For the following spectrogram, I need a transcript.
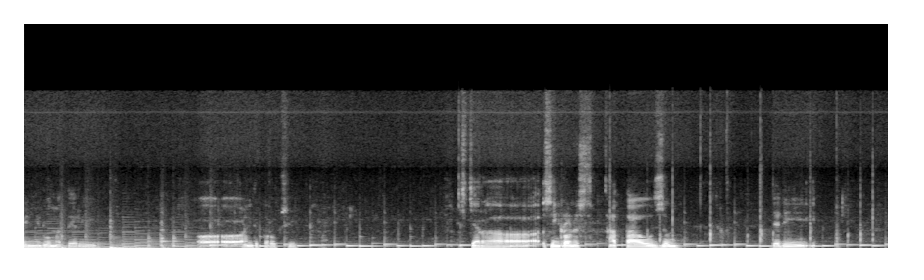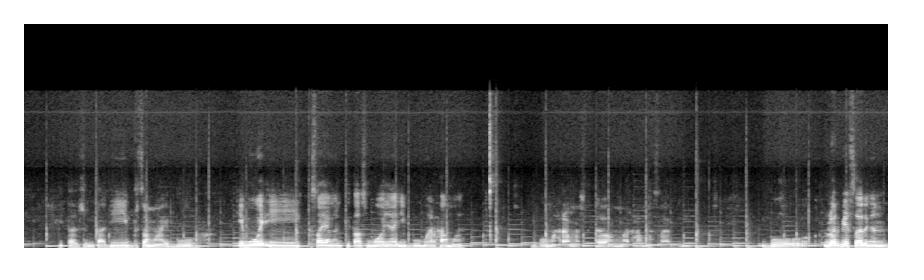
hari ini dua materi uh, anti korupsi secara sinkronus atau zoom. Jadi kita zoom tadi bersama ibu ibu WI kesayangan kita semuanya ibu Marhama. Ibu Marhama uh, Marhama Sadi. Ibu luar biasa dengan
